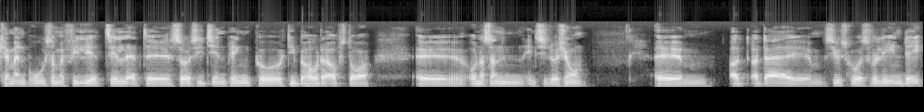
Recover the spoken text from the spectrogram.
kan man bruge som affiliate til at, øh, så at sige, tjene penge på de behov, der opstår øh, under sådan en, en situation. Øhm, og, og der er øh, Sivsko er selvfølgelig en idé,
